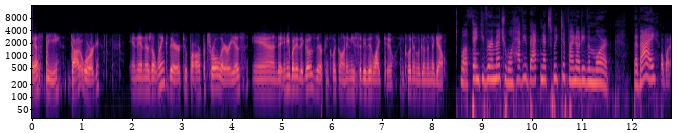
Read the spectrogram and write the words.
and then there's a link there to our patrol areas, and anybody that goes there can click on any city they'd like to, including Laguna Niguel. Well, thank you very much, and we'll have you back next week to find out even more. Bye bye. Bye bye.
